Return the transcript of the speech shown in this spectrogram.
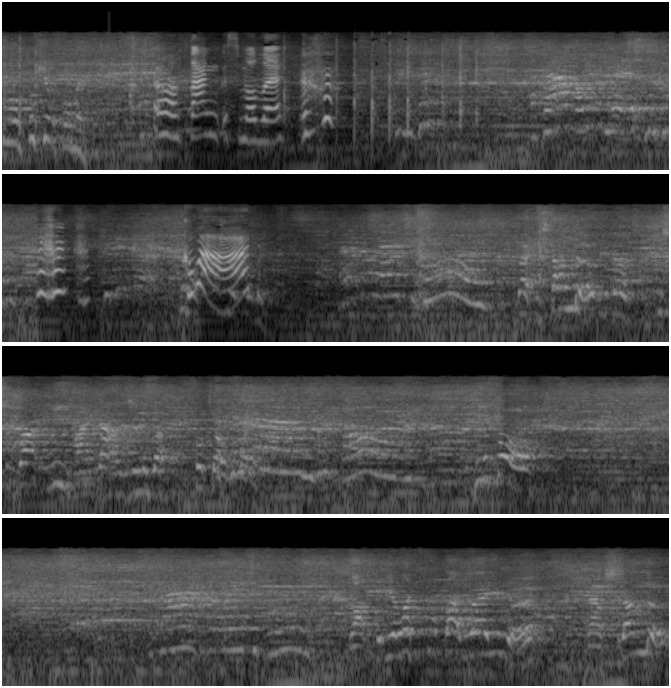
Come on, push it up for me. Oh, thanks, mother. Come on. Right, if you stand up, you know, just about knee height now, there's another foot over there. Right, put your left foot back where you were. Now stand up,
